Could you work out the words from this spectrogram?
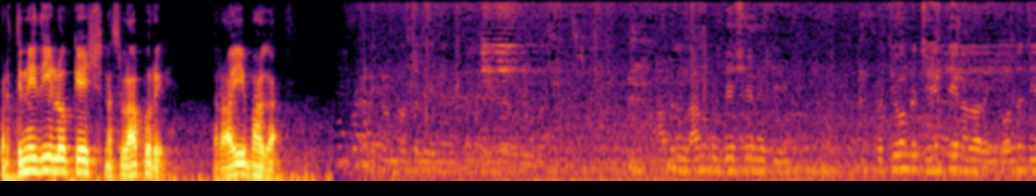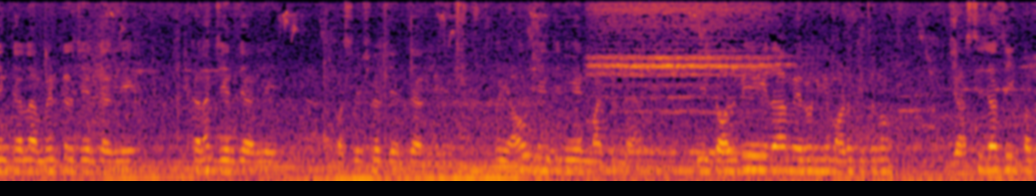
ಪ್ರತಿನಿಧಿ ಲೋಕೇಶ್, ನಸಲಾಪುರೆ, ರಾಯಿಭಾಗ. ಉದ್ದೇಶ ಏನೈತಿ, ಪ್ರತಿಯೊಂದು ಜಯಂತಿ ಏನದಾರ ಈ ಒಂದು ಜಯಂತಿ ಅಲ್ಲ, ಅಂಬೇಡ್ಕರ್ ಜಯಂತಿ ಆಗಲಿ, ಕನಕ ಜಯಂತಿ ಆಗಲಿ, ಬಸವೇಶ್ವರ ಜಯಂತಿ ಆಗಲಿ ಯಾವ ಜಯಂತಿ ನೀವು ಏನು ಮಾಡ್ತಿಲ್ಲ ಈ ಡಾಲ್ಬಿದ ಮೆರವಣಿಗೆ ಮಾಡೋಕ್ಕಿಂತನೂ ಜಾಸ್ತಿ ಜಾಸ್ತಿ ಈಗ ಪದ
